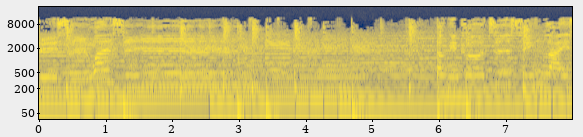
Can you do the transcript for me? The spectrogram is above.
许是万事。当年可知醒来时，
